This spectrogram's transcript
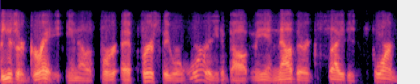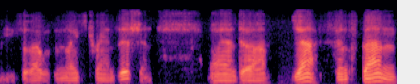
these are great. You know, for at first they were worried about me, and now they're excited for me. So that was a nice transition. And uh, yeah, since then,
